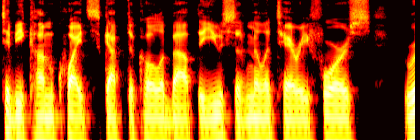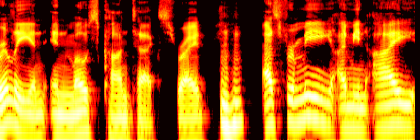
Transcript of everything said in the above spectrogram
to become quite skeptical about the use of military force really in in most contexts right mm-hmm. as for me i mean i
